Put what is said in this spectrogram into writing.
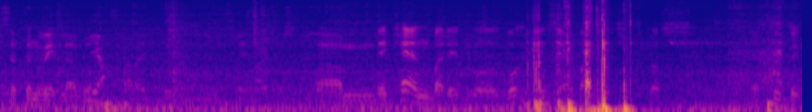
certain weight level um, they can but it will work against their advantage because they're too big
